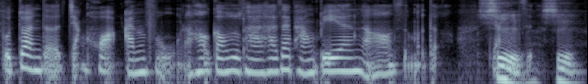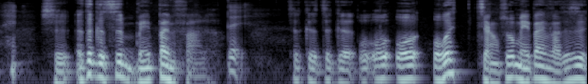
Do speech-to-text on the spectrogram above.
不断的讲话安抚，然后告诉他他在旁边，然后什么的。是是是，呃，这个是没办法了。对，这个这个，我我我我会讲说没办法，就是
